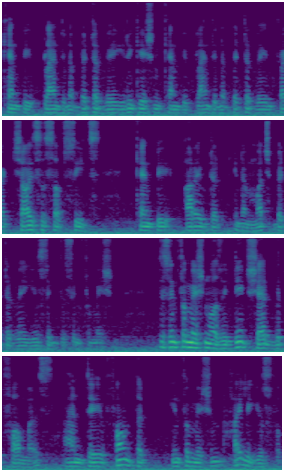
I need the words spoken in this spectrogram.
can be planned in a better way, irrigation can be planned in a better way. In fact, choices of seeds can be arrived at in a much better way using this information. This information was indeed shared with farmers and they found that information highly useful.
